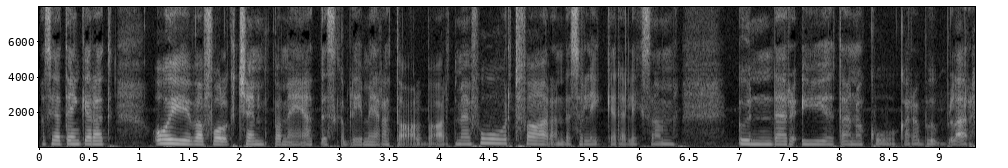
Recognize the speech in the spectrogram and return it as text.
Alltså jag tänker att oj vad folk kämpar med att det ska bli mer talbart men fortfarande så ligger det liksom under ytan och kokar och bubblar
